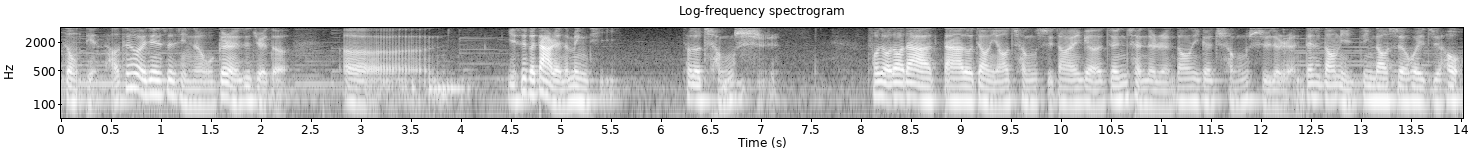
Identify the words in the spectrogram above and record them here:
重点。好，最后一件事情呢，我个人是觉得。呃，也是个大人的命题，叫做诚实。从小到大，大家都叫你要诚实，当一个真诚的人，当一个诚实的人。但是当你进到社会之后，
